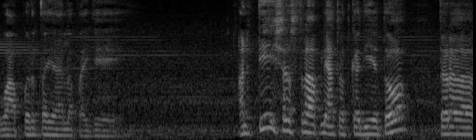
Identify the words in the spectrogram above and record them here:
वापरता यायला पाहिजे. आणि ते शस्त्र आपल्या हातात कधी येतो? तर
